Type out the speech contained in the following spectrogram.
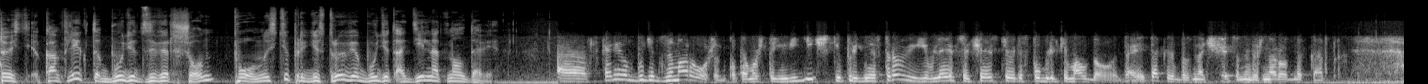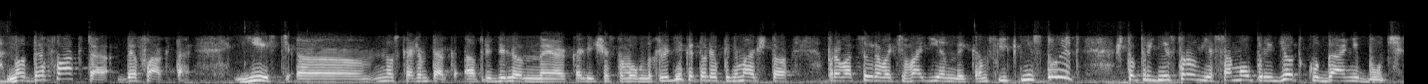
То есть конфликт будет завершен полностью, Приднестровье будет отдельно от Молдавии. А, Скорее он будет заморожен, потому что юридически Приднестровье является частью Республики Молдова, да, и так обозначается на международных картах. Но де-факто, де-факто есть, э, ну, скажем так, определенное количество умных людей, которые понимают, что провоцировать военный конфликт не стоит, что Приднестровье само придет куда-нибудь,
